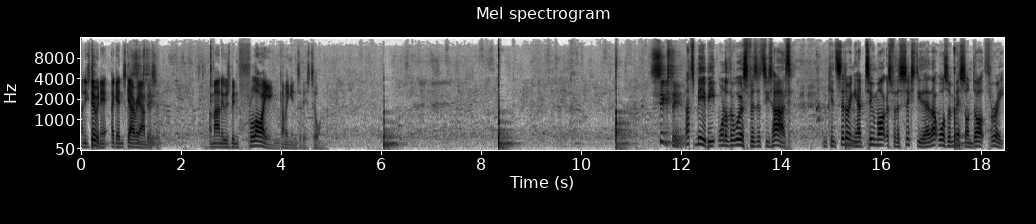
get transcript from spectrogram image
And he's doing it against Gary 60. Anderson, a man who has been flying coming into this tournament. Sixty. That's maybe one of the worst visits he's had. And considering he had two markers for the 60 there, that was a miss on dart three.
